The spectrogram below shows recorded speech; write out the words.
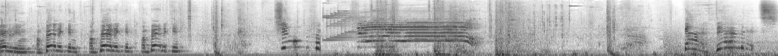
Panicking, I'm panicking, I'm panicking, I'm panicking. Shoot! Shoot! God damn it!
